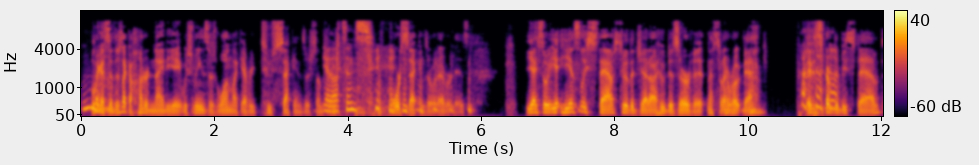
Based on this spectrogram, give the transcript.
Like I Mm. said, there's like 198, which means there's one like every two seconds or something. Yeah, that's insane. four seconds or whatever it is. Yeah, so he, he instantly stabs two of the Jedi who deserve it. That's what I wrote down. they deserve to be stabbed.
